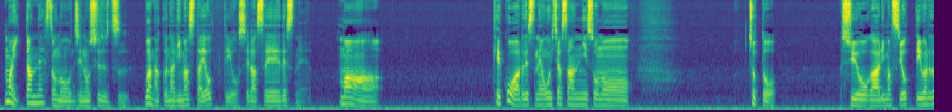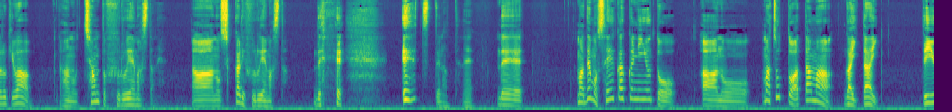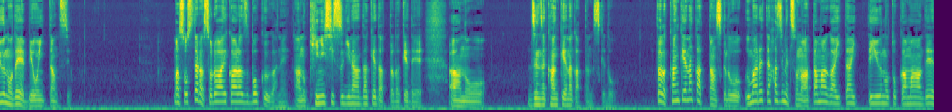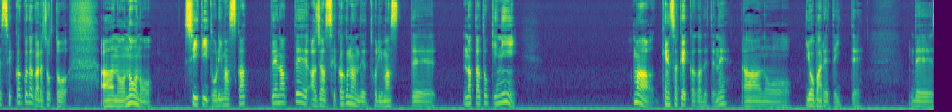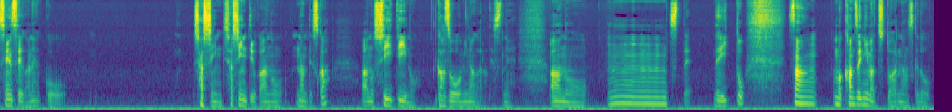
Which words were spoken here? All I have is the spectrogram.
まあ一旦ね、その痔の手術はなくなりましたよっていうお知らせですね。まあ、結構あれですね、お医者さんにその、ちょっと、腫瘍がありますよって言われた時は、あの、ちゃんと震えましたね。あの、しっかり震えました。で、え？っつってなってね。で、まあでも正確に言うと、あの、まあちょっと頭が痛いっていうので病院行ったんですよ。まあそしたらそれは相変わらず僕がね、あの気にしすぎなだけだっただけで、あの、全然関係なかったんですけど、ただ関係なかったんですけど、生まれて初めてその頭が痛いっていうのとかまで、せっかくだからちょっと、あの、脳の CT 取りますかっってなって、あ、じゃあせっかくなんで取りますってなった時に、まあ、検査結果が出てね、あの、呼ばれていって、で、先生がね、こう、写真、写真っていうか、あの、何ですか？あの CT の画像を見ながらですね、あの、うーん、つって、で、一等さん、まあ、完全に今ちょっとあれなんですけど、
